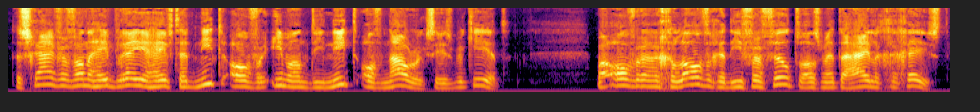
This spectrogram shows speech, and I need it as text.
De schrijver van de Hebreeën heeft het niet over iemand die niet of nauwelijks is bekeerd, maar over een gelovige die vervuld was met de Heilige Geest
